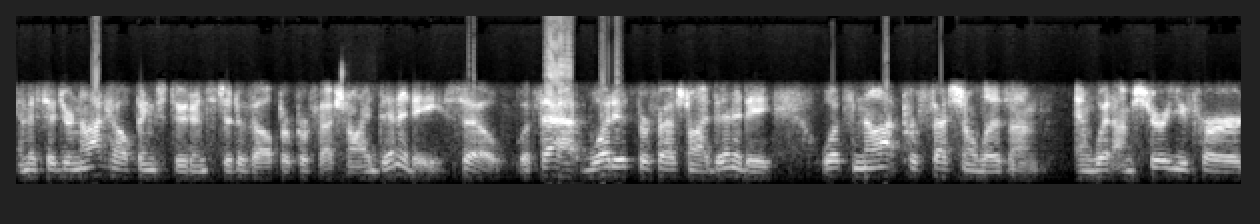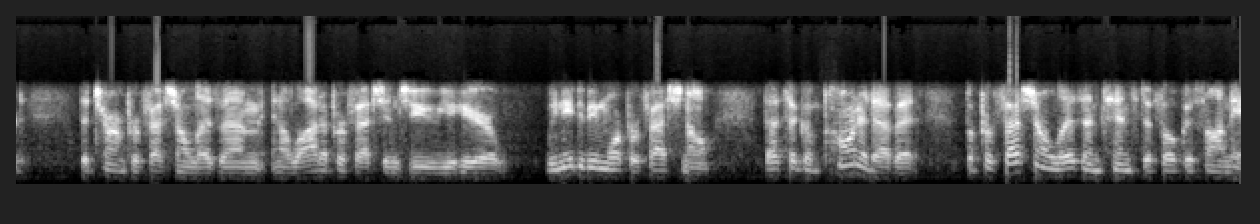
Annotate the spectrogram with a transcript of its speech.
and they said you're not helping students to develop a professional identity. So, with that, what is professional identity? What's not professionalism? And what I'm sure you've heard the term professionalism in a lot of professions. You you hear we need to be more professional. That's a component of it, but professionalism tends to focus on the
